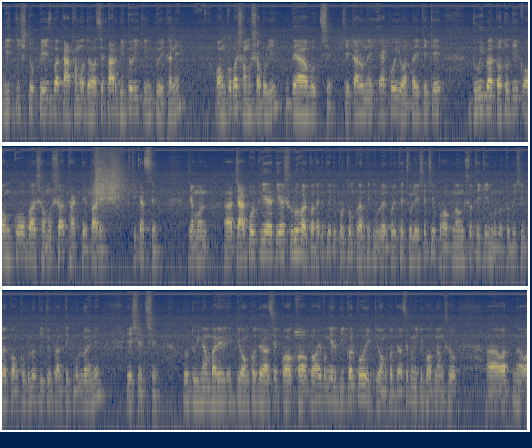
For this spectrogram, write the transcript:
নির্দিষ্ট পেজ বা কাঠামো দেওয়া আছে, তার ভিতরেই কিন্তু এখানে অঙ্ক বা সমস্যাবলী দেওয়া হচ্ছে। যে কারণে একই অধ্যায় থেকে দুই বা ততোধিক অঙ্ক বা সমস্যা থাকতে পারে। ঠিক আছে? যেমন চার প্রক্রিয়া দিয়ে শুরু হওয়ার কথা, কিন্তু এটি প্রথম প্রান্তিক মূল্যায়ন পরীক্ষায় চলে এসেছে। ভগ্নাংশ থেকেই মূলত বেশিরভাগ অঙ্কগুলো দ্বিতীয় প্রান্তিক মূল্যায়নে এসেছে। তো দুই নাম্বারের একটি অঙ্ক দেওয়া আছে, ক, খ, গ, এবং এর বিকল্প একটি অঙ্ক দেওয়া আছে এবং এটি ভগ্নাংশ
